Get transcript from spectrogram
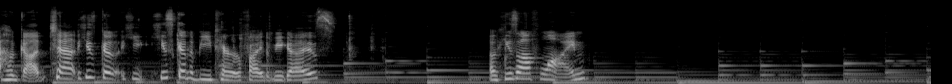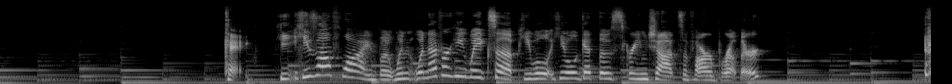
Oh god, chat, he's gonna he he's gonna be terrified of you guys. Oh, he's offline. Okay, he he's offline, but when whenever he wakes up, he will he will get those screenshots of our brother.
